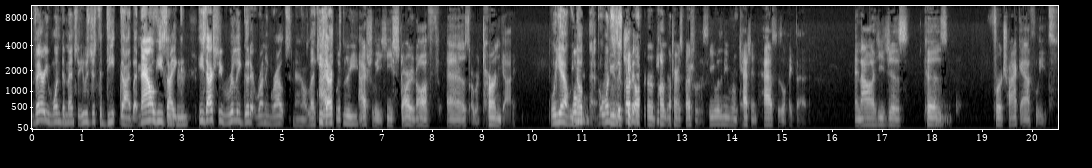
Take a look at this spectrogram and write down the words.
very one dimensional. He was just a deep guy, but now he's like Mhm. he's actually really good at running routes now. Like he's Actually- actually, Actually, he started off as a return guy. well, yeah, we Well, know that. But once He he, was a started, kickoff or punt return specialist. He wasn't even catching passes like that. And now he just because for track athletes,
